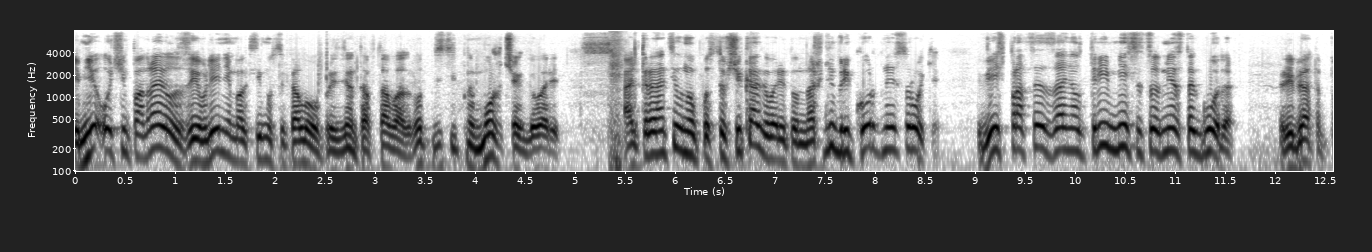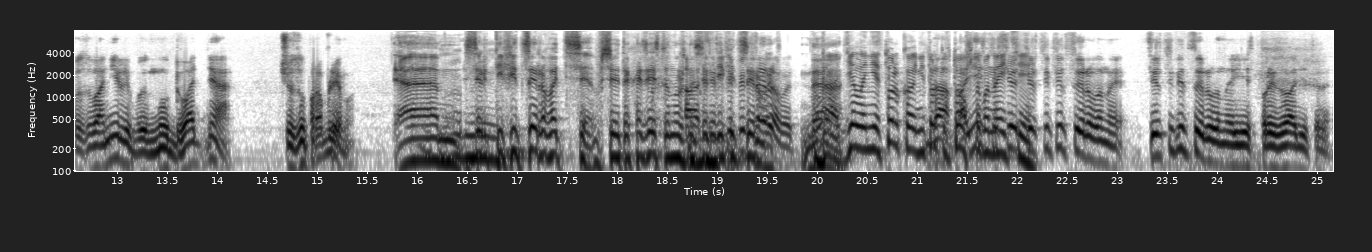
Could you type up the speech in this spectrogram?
И мне очень понравилось заявление Максима Соколова, президента АвтоВАЗа. Вот действительно может человек говорить. Альтернативного поставщика, говорит он, нашли в рекордные сроки. Весь процесс занял три месяца вместо года. Ребята позвонили бы, ну, два дня. Что за проблема? Эм, сертифицировать все это хозяйство нужно А, сертифицировать. сертифицировать? Да. Да. дело не только, не только Да, в том, а чтобы есть еще найти. сертифицированные. Сертифицированные есть производители.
